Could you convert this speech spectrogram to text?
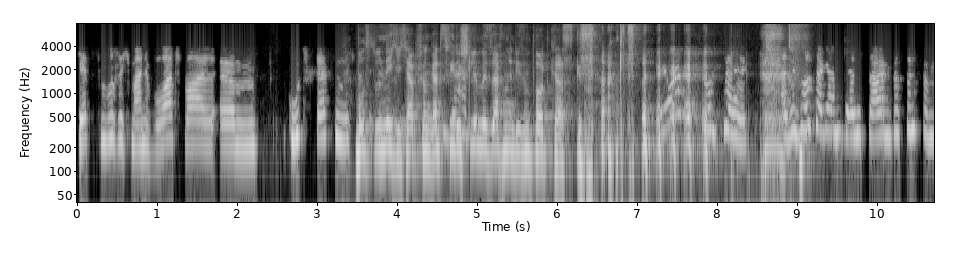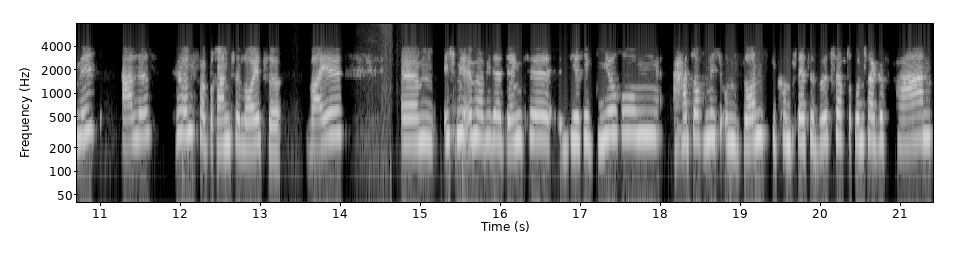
jetzt muss ich meine Wortwahl ähm, gut treffen. Ich Musst du nicht, ich habe schon ganz viele schlimme Sachen in diesem Podcast gesagt. Ja, okay. Also ich muss ja ganz ehrlich sagen, das sind für mich alles hirnverbrannte Leute, weil ähm, ich mir immer wieder denke, die Regierung hat doch nicht umsonst die komplette Wirtschaft runtergefahren.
